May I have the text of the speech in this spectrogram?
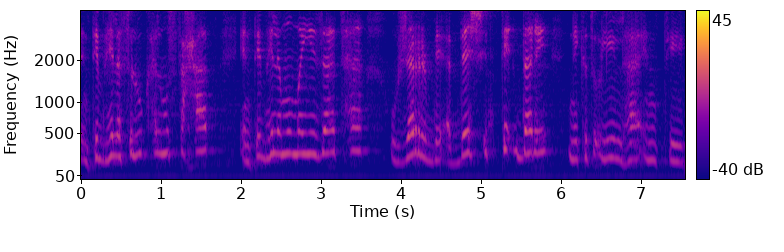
انتبهي لسلوكها المستحب انتبهي لمميزاتها وجربي قديش بتقدري إنك تقولي لها أنت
